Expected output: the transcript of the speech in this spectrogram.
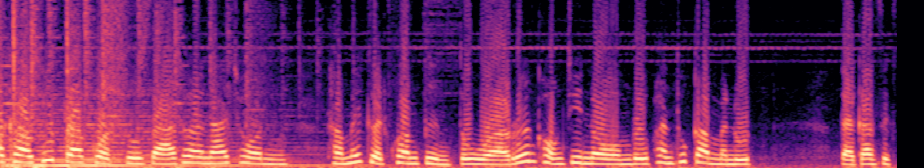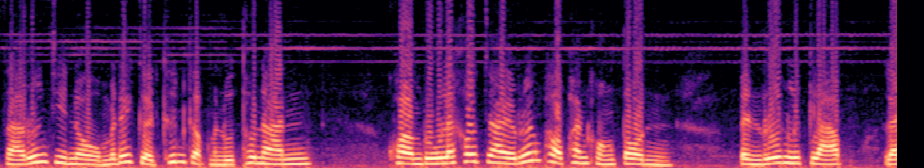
จากข่าวที่ปรากฏสู่สาธารณชนทำให้เกิดความตื่นตัวเรื่องของจีโนม หรือพันธุกรรมมนุษย์ แต่การศึกษาเรื่องจีโนมไม่ได้เกิดขึ้นกับมนุษย์เท่านั้น ความรู้และเข้าใจเรื่องเผ่าพันธุ์ของตน เป็นเรื่องลึกลับ และ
